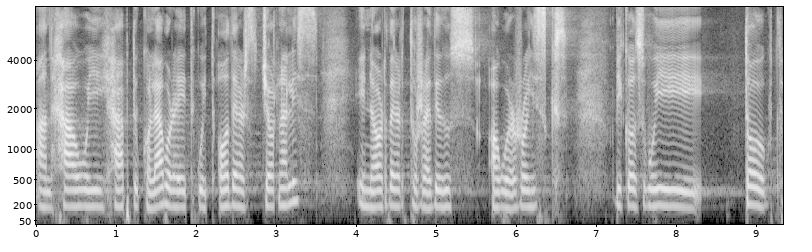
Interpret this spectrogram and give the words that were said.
and how we have to collaborate with other journalists in order to reduce our risks because we talked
